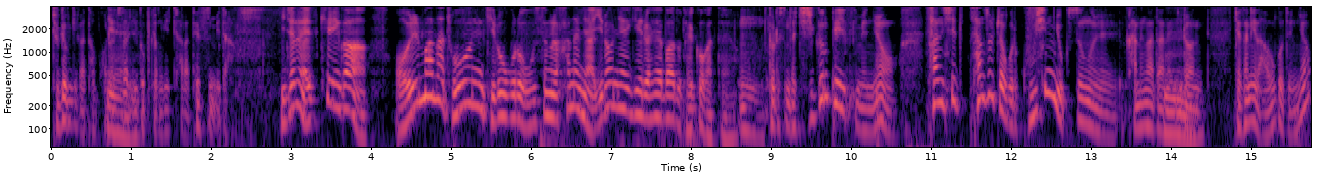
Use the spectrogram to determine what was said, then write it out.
두 경기가 더 벌어져서 예. 일곱 경기 차가 됐습니다. 이제는 SK가 얼마나 좋은 기록으로 우승을 하느냐 이런 얘기를 해봐도 될 것 같아요. 음, 그렇습니다. 지금 페이스면요. 산시, 산술적으로 96승을 가능하다는 음. 이런 계산이 나오거든요.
